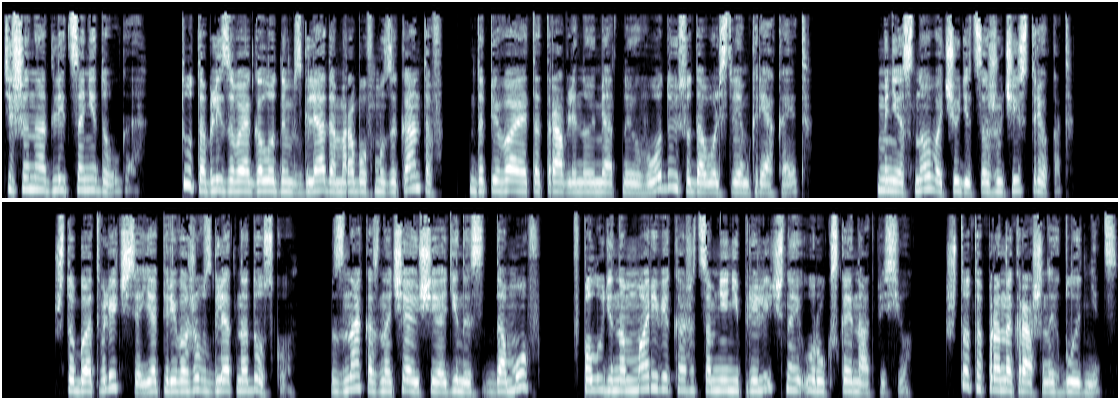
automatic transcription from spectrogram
Тишина длится недолго. Тут, облизывая голодным взглядом рабов-музыкантов, допивает отравленную мятную воду и с удовольствием крякает. Мне снова чудится жучий стрекот. Чтобы отвлечься, я перевожу взгляд на доску. Знак, означающий один из домов, в полуденном мареве кажется мне неприличной урукской надписью. Что-то про накрашенных блудниц.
